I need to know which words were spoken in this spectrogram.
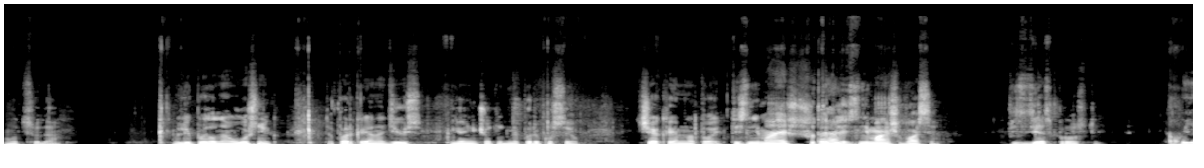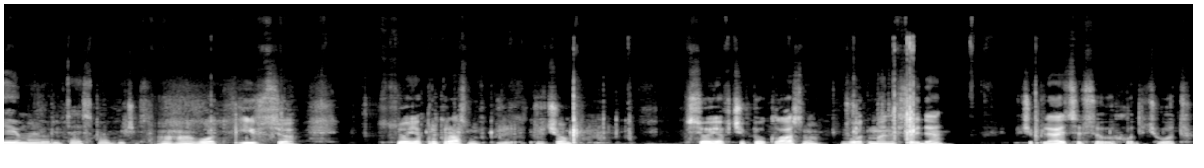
От сюди. Вліпили наушник. Тепер, я надіюсь, я нічого тут не перекусив. Чекаємо на той. Ти знімаєш? Що ти, Так. блядь, знімаєш, Вася? Піздець просто. Хуєю мене вилітає спав вичись. Ага, вот. И все. Все, я прекрасно. При, причем Все, я вчепив класно. Вот у мене все йде. Вчепляється, все виходить. Вот.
